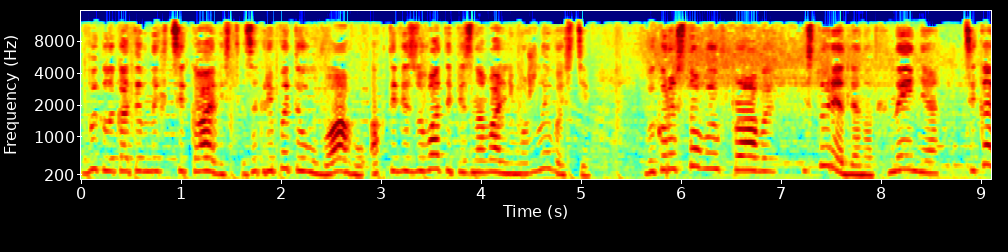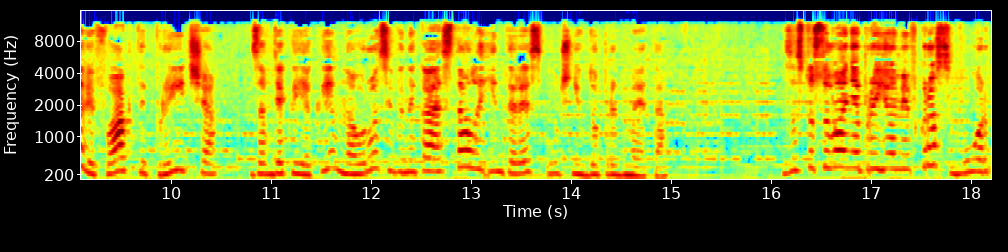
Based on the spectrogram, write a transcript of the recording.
викликати в них цікавість, закріпити увагу, активізувати пізнавальні можливості, використовую вправи історія для натхнення, цікаві факти, притча, завдяки яким на уроці виникає сталий інтерес учнів до предмета. Застосування прийомів кросворд,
